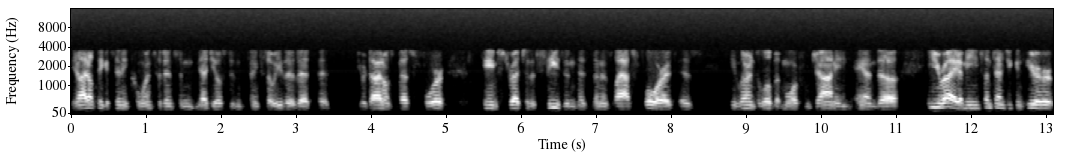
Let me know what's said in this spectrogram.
you know, I don't think it's any coincidence, and Ned Yost didn't think so either, that, that Yordano's best four game stretch of the season has been his last four as, as he learns a little bit more from Johnny. And uh, and you're right. I mean, sometimes you can hear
